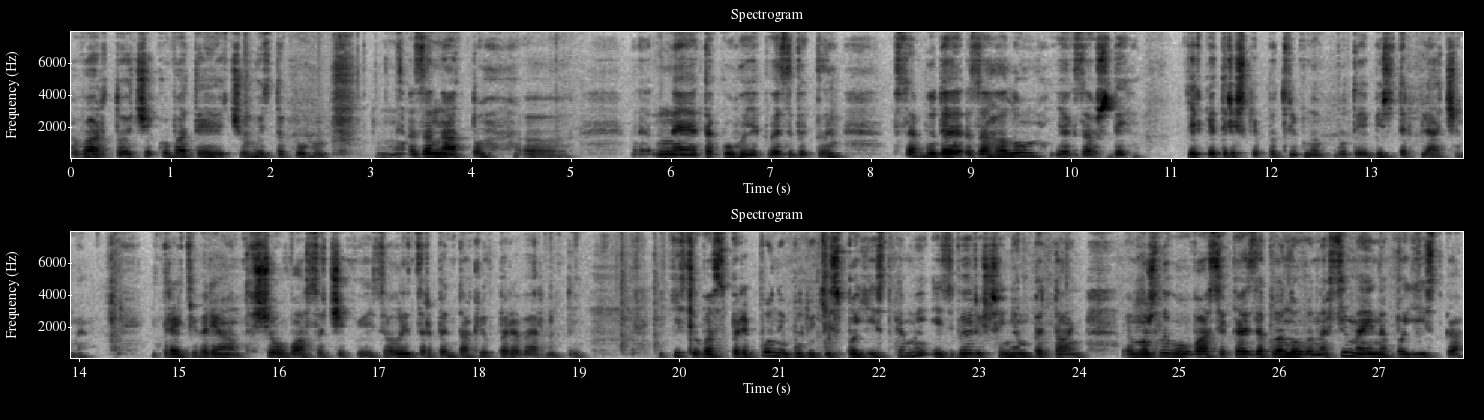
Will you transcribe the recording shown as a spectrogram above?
варто очікувати чогось такого занадто е, не такого, як ви звикли. Все буде загалом, як завжди. Тільки трішки потрібно бути більш терплячими. І третій варіант. Що у вас очікується? Лицар Пентаклів перевернутий. Якісь у вас перепони будуть із поїздками, із вирішенням питань. Можливо, у вас якась запланована сімейна поїздка,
